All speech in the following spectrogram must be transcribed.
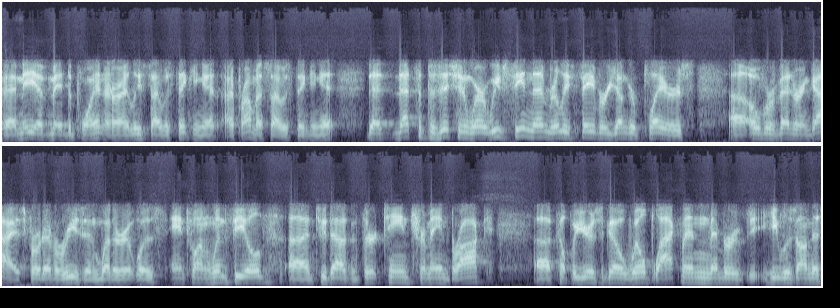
I may have made the point, or at least I was thinking it. I promise I was thinking it. That that's a position where we've seen them really favor younger players uh, over veteran guys for whatever reason. Whether it was Antoine Winfield uh, in 2013, Tramaine Brock. Uh, a couple years ago, Will Blackmon. Remember, he was on this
